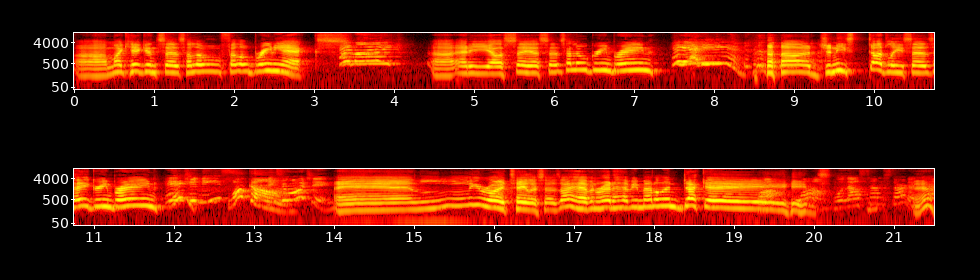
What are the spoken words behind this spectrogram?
Uh, Mike Higgins says, hello, fellow Brainiacs. Hey, Mike. Uh, Eddie Alisea says, hello, Green Brain. Hey, Eddie. Uh, Janice Dudley says, hey, Green Brain. Hey, Janice. Welcome. Thanks for watching. And Leroy Taylor says, I haven't read heavy metal in decades. Wow. Well, now it's time to start. I Yeah,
